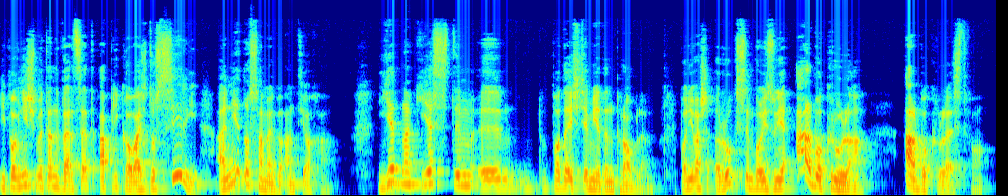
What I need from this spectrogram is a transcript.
I powinniśmy ten werset aplikować do Syrii, a nie do samego Antiocha. Jednak jest z tym podejściem jeden problem, ponieważ róg symbolizuje albo króla, albo królestwo.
